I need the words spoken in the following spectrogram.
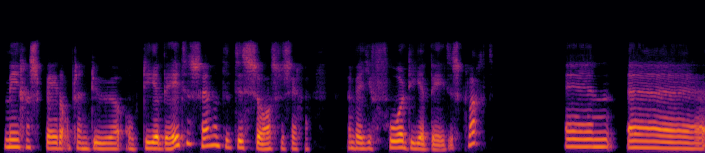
mee gaan spelen op den duur. Ook diabetes, hè, want het is zoals we zeggen een beetje voor diabetesklacht. En eh,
